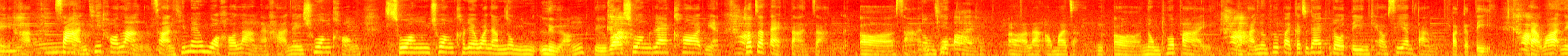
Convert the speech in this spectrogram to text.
อย่างนี้ค่ะอืมสารที่เขาหลั่งสารที่แม่วัวเขาหลั่งอะค่ะในช่วงของช่วงช่วงเขาเรียกว่าน้ำนมเหลือง หรือว่าค่ะช่วงแรกคลอดเนี่ยค่ะก็จะแตกต่างจากเอ่อสารนมทั่ที่วไปเอ่อหลั่งออกมาจากเอ่อนมทั่วไปค่ะนะคะนมทั่วไปก็จะได้โปรตีนแคลเซียมตามปกติค่ะแต่ว่าใน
